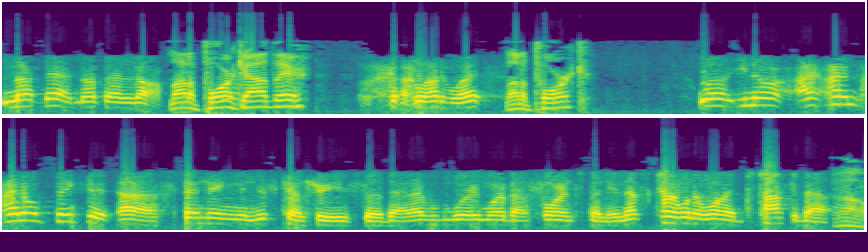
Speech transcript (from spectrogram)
Not bad, not bad at all. A lot of pork out there? A lot of what? A lot of pork? Well, you know, I I, I don't think that uh, spending in this country is so bad. I would worry more about foreign spending. That's kind of what I wanted to talk about. Oh.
